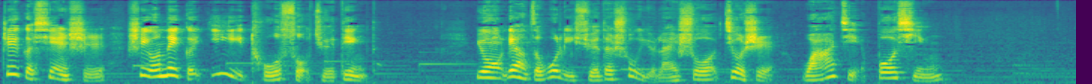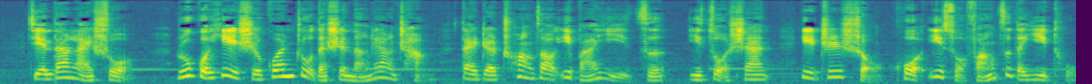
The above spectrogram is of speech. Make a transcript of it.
这个现实是由那个意图所决定的。用量子物理学的术语来说，就是瓦解波形。简单来说，如果意识关注的是能量场，带着创造一把椅子、一座山、一只手或一所房子的意图。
